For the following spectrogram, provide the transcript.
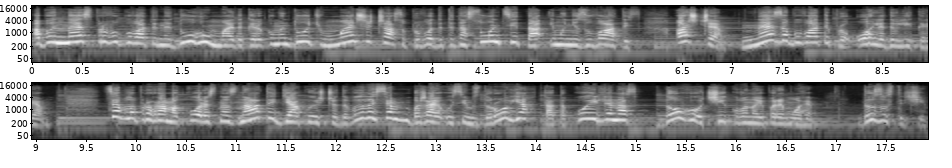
Аби не спровокувати недугу, медики рекомендують менше часу проводити на сонці та імунізуватись, а ще не забувати про огляди в лікаря. Це була програма Корисно знати. Дякую, що дивилися. Бажаю усім здоров'я та такої для нас довгоочікуваної перемоги. До зустрічі!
